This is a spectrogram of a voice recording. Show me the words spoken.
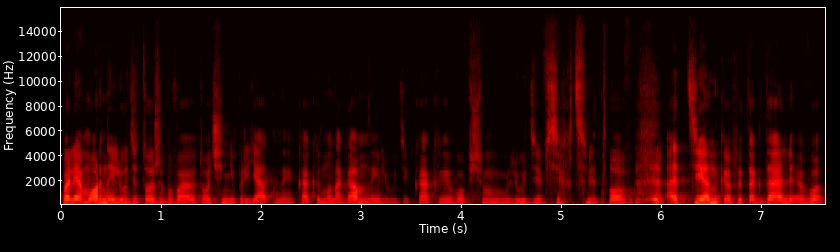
полиаморные люди тоже бывают очень неприятные, как и моногамные люди, как и, в общем, люди всех цветов, оттенков и так далее, вот.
